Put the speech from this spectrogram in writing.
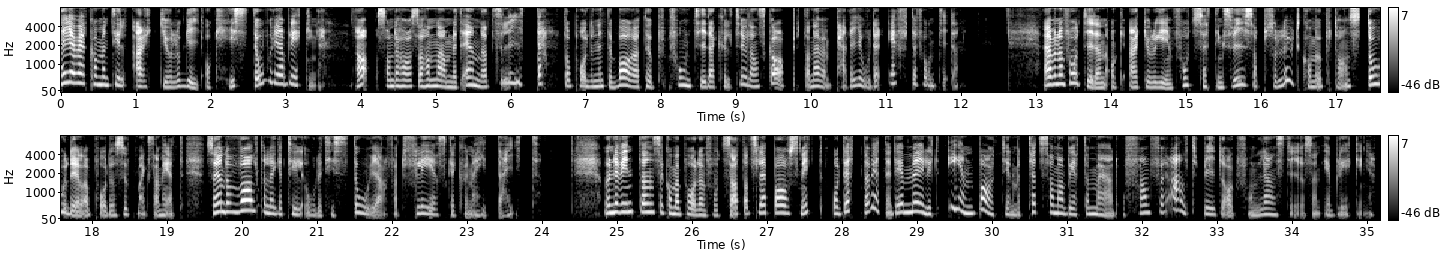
Hej och välkommen till Arkeologi och historia Blekinge. Ja, som du hör så har namnet ändrats lite då podden inte bara tar upp forntida kulturlandskap utan även perioder efter forntiden. Även om forntiden och arkeologin fortsättningsvis absolut kommer uppta en stor del av poddens uppmärksamhet så har jag ändå valt att lägga till ordet historia för att fler ska kunna hitta hit. Under vintern så kommer podden fortsatt att släppa avsnitt och detta vet ni, det är möjligt enbart genom ett tätt samarbete med och framför allt bidrag från Länsstyrelsen i Blekinge.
